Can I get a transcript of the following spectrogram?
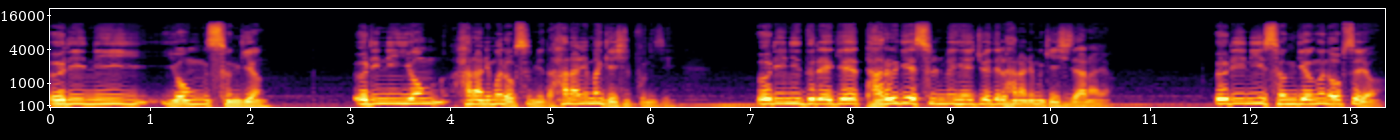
어린이용 성경. 어린이용 하나님은 없습니다. 하나님만 계실 뿐이지. 어린이들에게 다르게 설명해 줘야 될 하나님은 계시지 않아요. 어린이 성경은 없어요.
